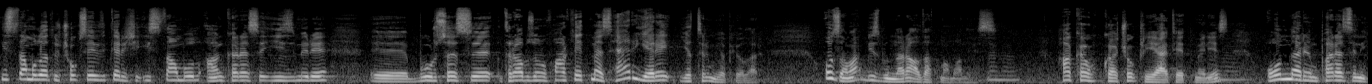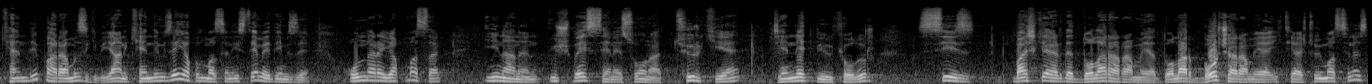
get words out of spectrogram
İstanbul'u da çok sevdikleri için İstanbul, Ankara'sı, İzmir'i, e, Bursa'sı, Trabzon'u fark etmez. Her yere yatırım yapıyorlar. O zaman biz bunları aldatmamalıyız. Haka hukuka çok riayet etmeliyiz. Onların parasını kendi paramız gibi yani kendimize yapılmasını istemediğimizi onlara yapmazsak inanın 3-5 sene sonra Türkiye cennet bir ülke olur. Siz başka yerde dolar aramaya, dolar borç aramaya ihtiyaç duymazsınız.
